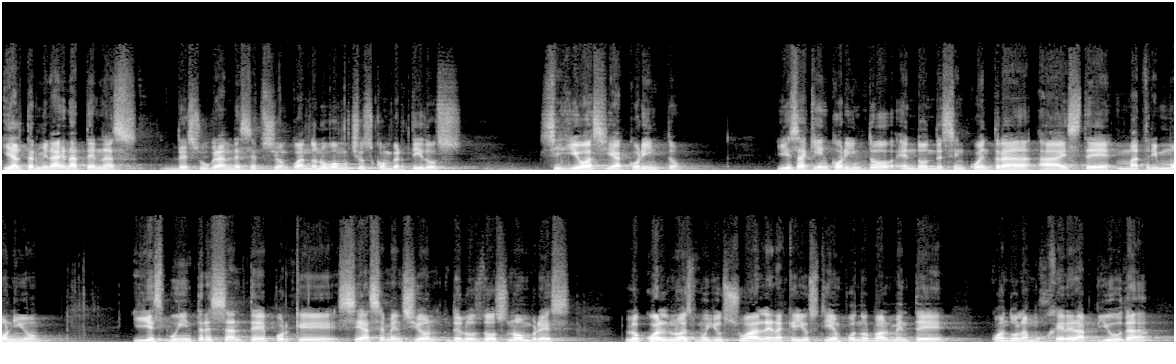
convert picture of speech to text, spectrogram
Y al terminar en Atenas, de su gran decepción cuando no hubo muchos convertidos, siguió hacia Corinto. Y es aquí en Corinto en donde se encuentra a este matrimonio. Y es muy interesante porque se hace mención de los dos nombres, lo cual no es muy usual en aquellos tiempos. Normalmente cuando la mujer era viuda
